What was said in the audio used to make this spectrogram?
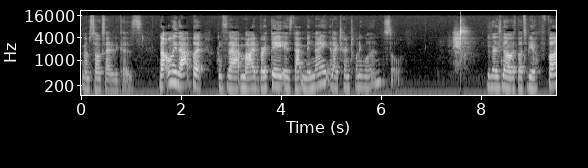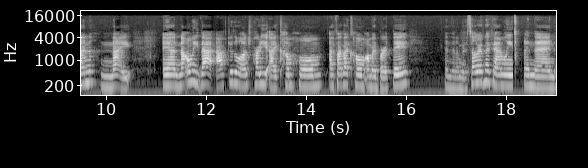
and I'm so excited because not only that, but that my birthday is that midnight and I turn 21. So you guys know it's about to be a fun night and not only that, after the launch party, I come home, I fly back home on my birthday, and then I'm gonna celebrate with my family. And then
